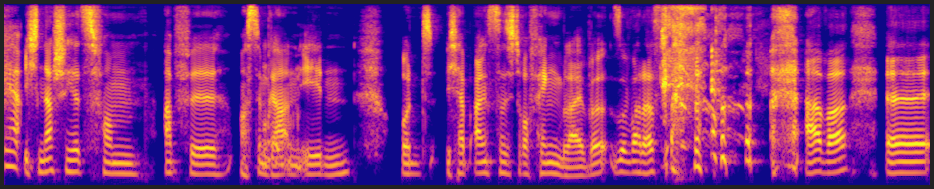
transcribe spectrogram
Ja. Ich nasche jetzt vom Apfel aus dem Garten oh. Eden und ich habe Angst, dass ich drauf hängen bleibe. So war das. Aber äh,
